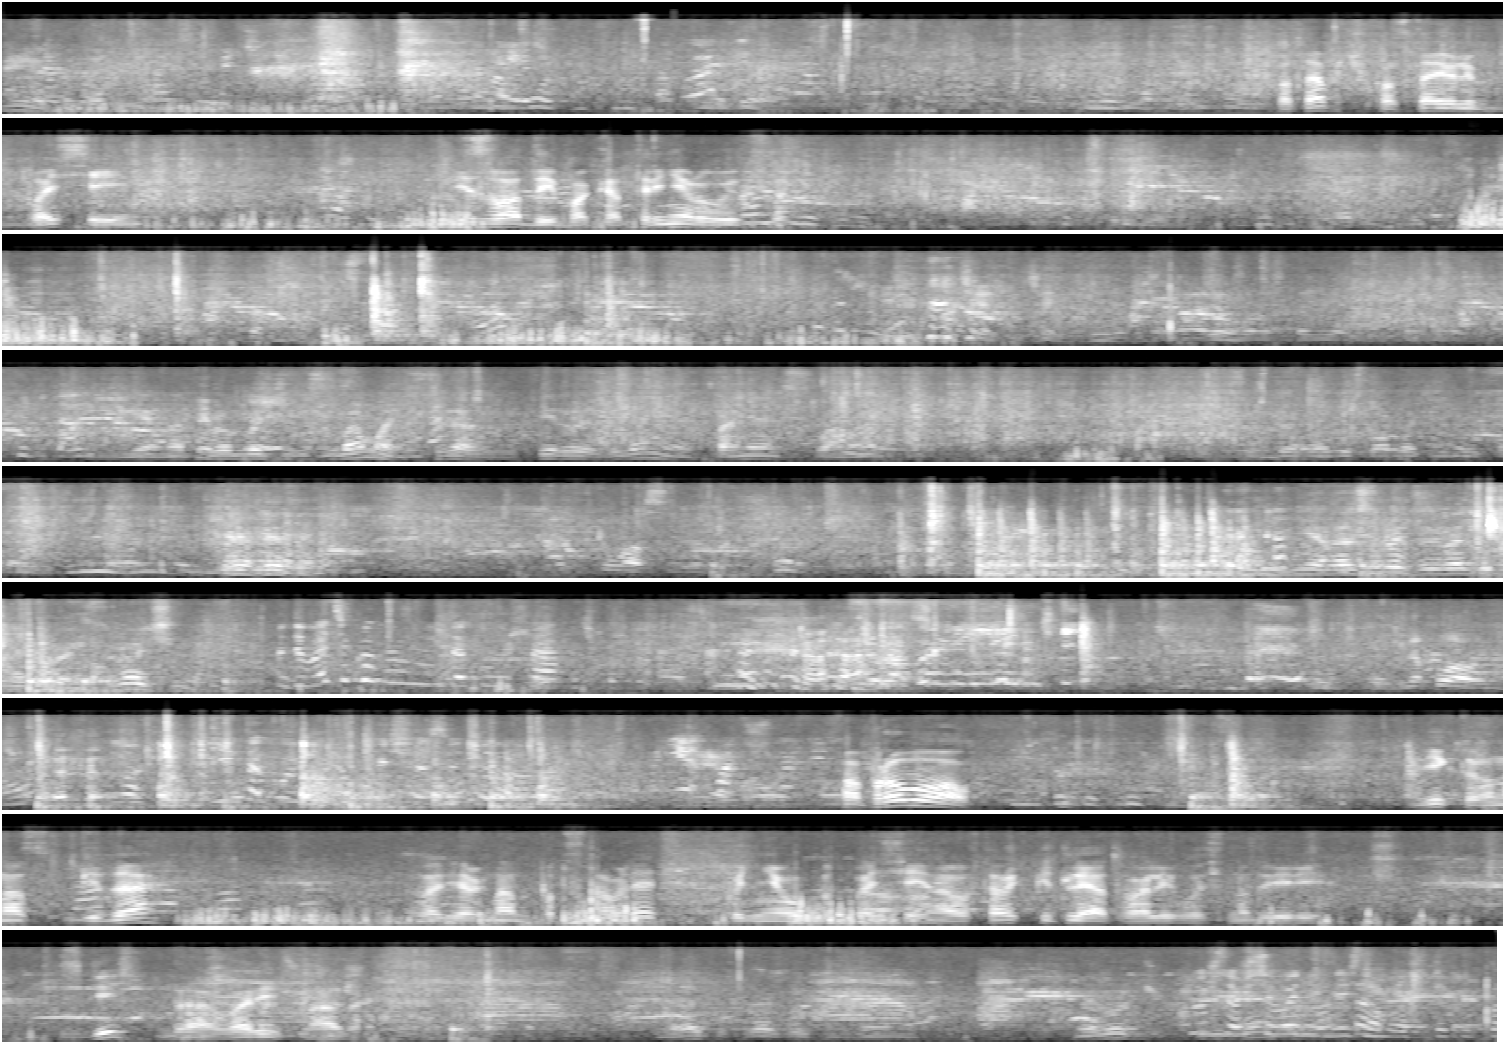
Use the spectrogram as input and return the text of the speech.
Нет, это Потапычу поставили бассейн. Без воды пока тренируется. Не, надо пробовать сломать сразу. Первое задание понять, сломать. Не, надо срочно воды наливать, срочно. Ну давайте купим ему такую шапочку китайскую. Такой миленький. для плавания. И такую юбку сейчас. Попробовал? Виктор, у нас беда. Во-первых, надо подставлять под него, под бассейн, а во-вторых, петля отвалилась на двери. Здесь? Да, варить надо. Давайте сразу. Мирочек. Ну что ж, сегодня здесь не будет.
